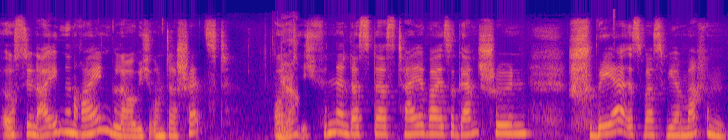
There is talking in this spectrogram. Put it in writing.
aus den eigenen Reihen, glaube ich, unterschätzt. Und ja. ich finde, dass das teilweise ganz schön schwer ist, was wir machen.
